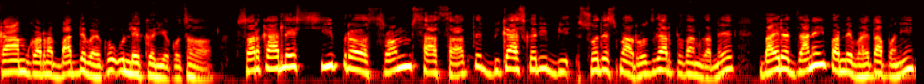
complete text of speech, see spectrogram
काम गर्न बाध्य भएको उल्लेख गरिएको छ। सरकारले सिप र श्रम साथसाथ विकास गरी स्वदेशमा रोजगार प्रदान गर्ने बाहिर जानै पर्ने भए तापनि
